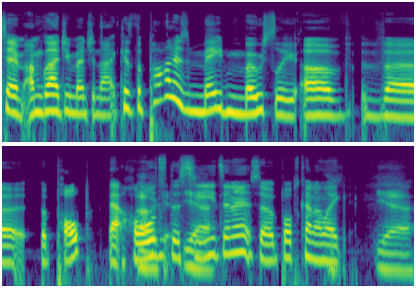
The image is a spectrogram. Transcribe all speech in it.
Tim, I'm glad you mentioned that because the pod is made mostly of the the pulp that oh, holds Okay, the yeah. seeds in it. So pulp's kind of like, Yeah.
